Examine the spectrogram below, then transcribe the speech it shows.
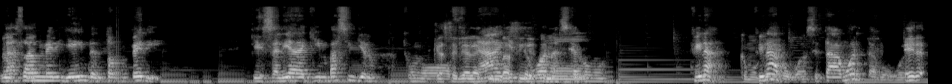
Dance Mary Jane del Tom Petty. que salía de Kim Basinger como Que salía la final, Kim y este Basinger weón como- hacía como final, Como final, que- weón, se estaba muerta, weón. Era,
